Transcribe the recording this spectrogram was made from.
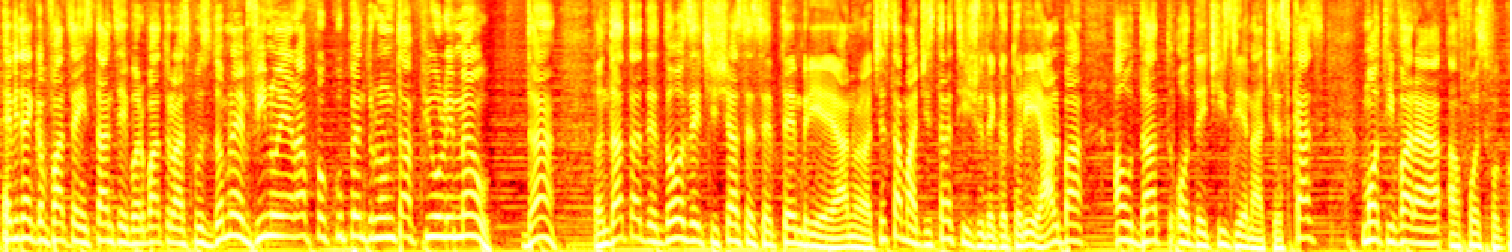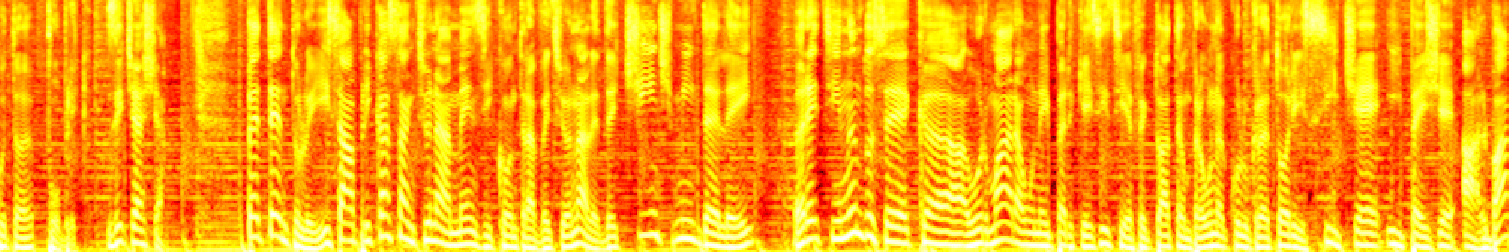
Evident că în fața instanței bărbatul a spus, domnule, vinul era făcut pentru nunta fiului meu. Da, în data de 26 septembrie anul acesta, magistrații judecătoriei Alba au dat o decizie în acest caz. Motivarea a fost făcută public. Zice așa. Petentului i s-a aplicat sancțiunea amenzii contravenționale de 5.000 de lei reținându-se că urmarea unei percheziții efectuate împreună cu lucrătorii SIC IPJ Alba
